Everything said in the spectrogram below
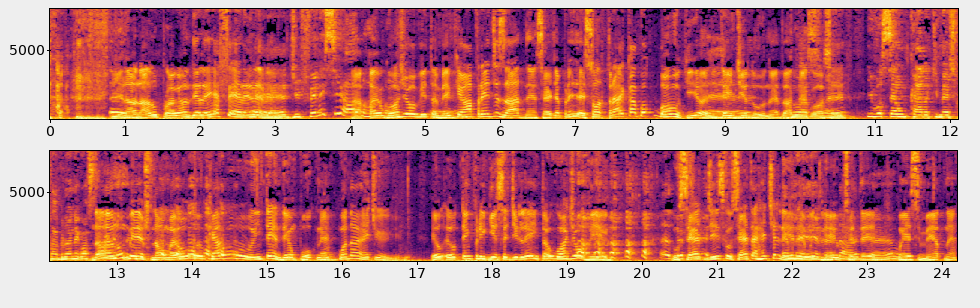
Divino Ronaldo, o programa dele aí é fera, né, velho? É, diferenciado. Rapaz, rapaz, eu gosto de ouvir também, é. porque é um aprendizado, né? Serve de aprendizado. Só traz caboclo bom aqui, ó. É, entendido, né, do agronegócio é. aí. E você é um cara que mexe com agronegócio Não, eu não mexo, não, mas eu, eu quero entender um pouco, né? Quando a gente eu, eu tenho preguiça de ler, então eu gosto de ouvir. o certo diz que o certo é a gente ler, é né? Muito livro pra você ter é, conhecimento, né?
